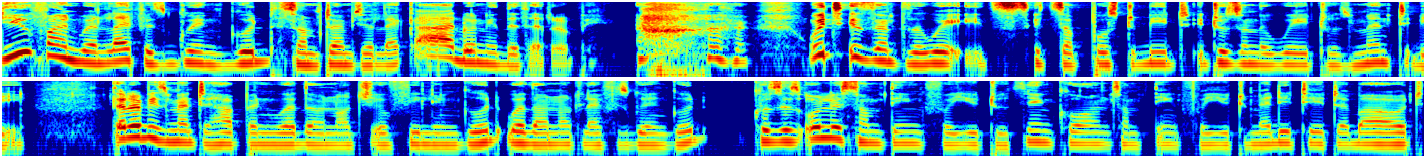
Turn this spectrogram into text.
Do you find when life is going good, sometimes you're like, ah, I don't need the therapy, which isn't the way it's it's supposed to be. It, it wasn't the way it was meant to be. Therapy is meant to happen whether or not you're feeling good, whether or not life is going good, because there's always something for you to think on, something for you to meditate about.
